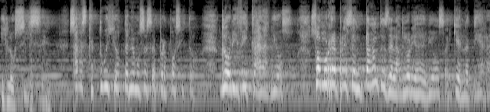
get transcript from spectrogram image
y los hice. ¿Sabes que tú y yo tenemos ese propósito? Glorificar a Dios. Somos representantes de la gloria de Dios aquí en la tierra.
